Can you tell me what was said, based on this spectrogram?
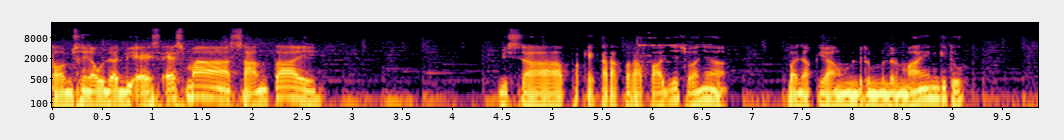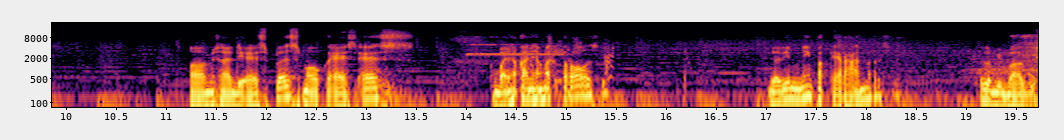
Kalau misalnya udah di SS mah santai. Bisa pakai karakter apa aja soalnya banyak yang bener-bener main gitu. Kalau misalnya di S Plus mau ke SS kebanyakan yang nge-troll sih. Jadi mending pakai runner sih. Itu lebih bagus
